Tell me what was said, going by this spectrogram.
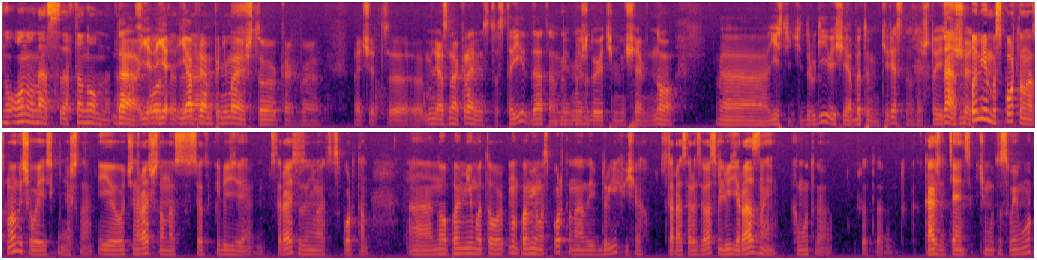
Ну, он у нас автономно. там, Да, спорт я, я- это я да. прям понимаю, что как бы, значит, э, у меня знак равенства стоит, да, там Мгм. между этими вещами, но э, есть эти другие вещи, об этом интересно узнать, что есть Да, еще. помимо спорта у нас много чего есть, конечно. И очень рад, что у нас все-таки люди стараются заниматься спортом. А, Но помимо того, ну, помимо спорта надо и в других вещах стараться развиваться. Люди разные, кому-то что-то, каждый тянется к чему-то своему.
